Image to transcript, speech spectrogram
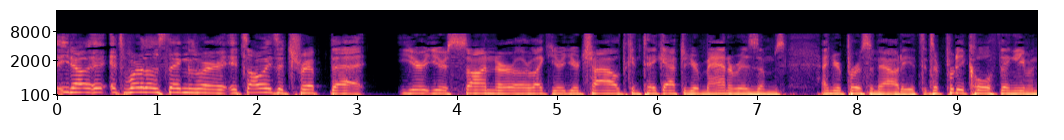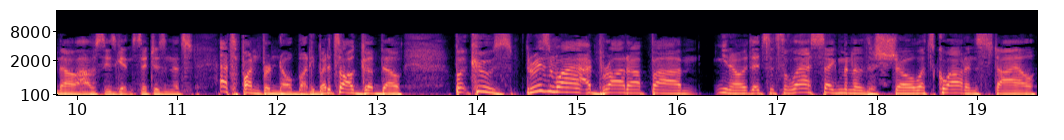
you know, it's one of those things where it's always a trip that your your son or, or like your your child can take after your mannerisms and your personality. It's, it's a pretty cool thing, even though obviously he's getting stitches and that's that's fun for nobody. But it's all good though. But Kuz, the reason why I brought up, um, you know, it's it's the last segment of the show. Let's go out in style.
